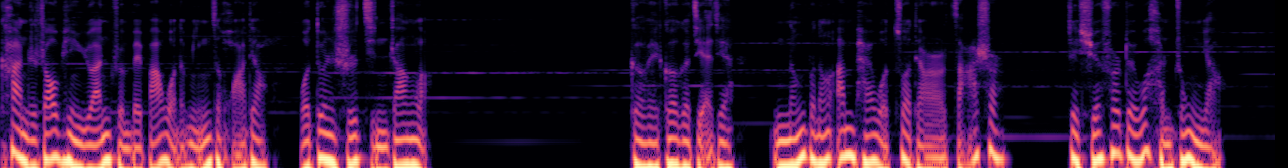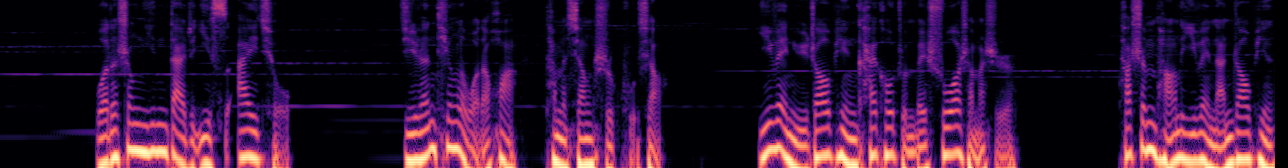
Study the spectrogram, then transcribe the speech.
看着招聘员准备把我的名字划掉，我顿时紧张了。各位哥哥姐姐，能不能安排我做点杂事儿？这学分对我很重要。我的声音带着一丝哀求。几人听了我的话，他们相视苦笑。一位女招聘开口准备说什么时，她身旁的一位男招聘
